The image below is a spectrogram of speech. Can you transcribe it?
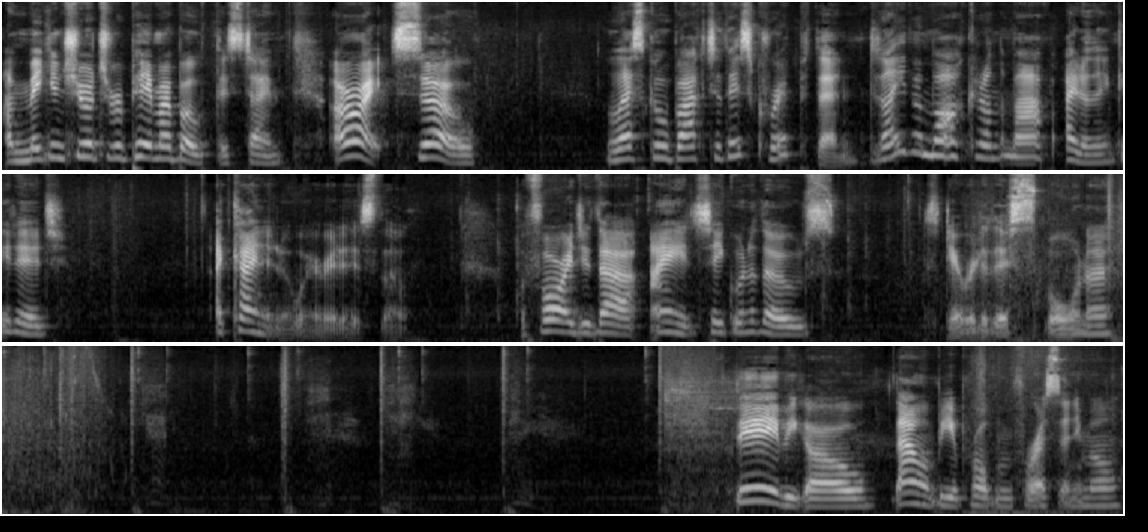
I'm making sure to repair my boat this time. Alright, so... Let's go back to this crypt then. Did I even mark it on the map? I don't think I did. I kind of know where it is though. Before I do that, I need to take one of those. Let's get rid of this spawner. There we go. That won't be a problem for us anymore.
